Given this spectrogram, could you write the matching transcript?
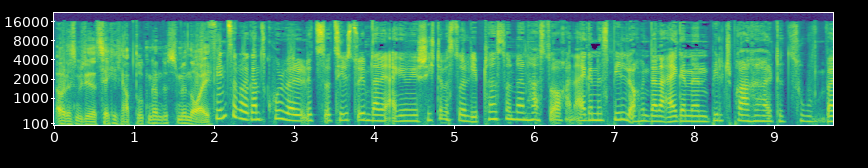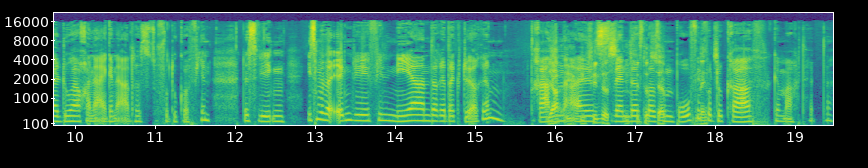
aber dass man die tatsächlich abdrucken kann, das ist mir neu. Ich finde es aber ganz cool, weil jetzt erzählst du eben deine eigene Geschichte, was du erlebt hast und dann hast du auch ein eigenes Bild, auch mit deiner eigenen Bildsprache halt dazu, weil du auch eine eigene Art hast zu fotografieren. Deswegen ist man da irgendwie viel näher an der Redakteurin dran, ja, ich, als das, wenn das, das so ein Profifotograf gemacht hätte.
